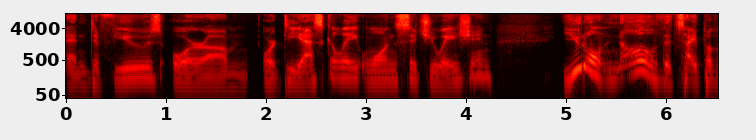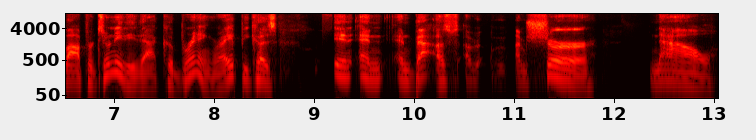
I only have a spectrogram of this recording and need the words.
and diffuse or um or de-escalate one situation you don't know the type of opportunity that could bring right because in and and ba- I'm- i'm sure now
